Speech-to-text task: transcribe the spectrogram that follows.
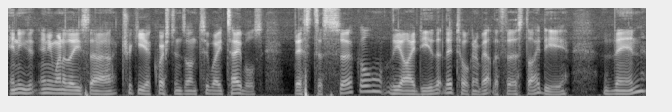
Any, any one of these uh, trickier questions on two-way tables, best to circle the idea that they're talking about, the first idea, then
